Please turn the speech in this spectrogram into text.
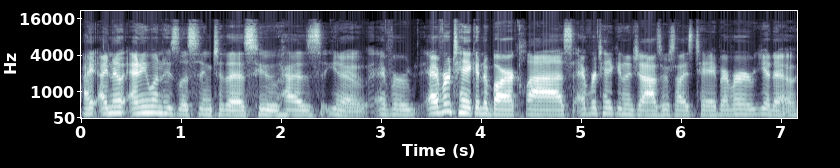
I, I, know anyone who's listening to this who has you know ever ever taken a barre class, ever taken a jazzercise tape, ever you know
